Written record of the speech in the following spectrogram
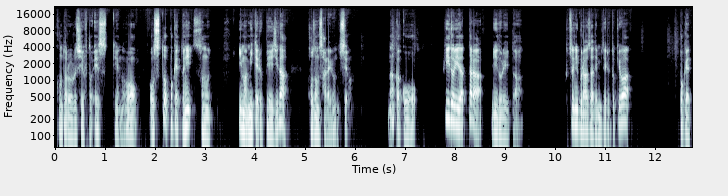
コントロールシフト S っていうのを押すと、ポケットにその、今見てるページが保存されるんですよ。なんかこう、フィードリーだったらリードレーター、普通にブラウザで見てるときは、ポケッ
